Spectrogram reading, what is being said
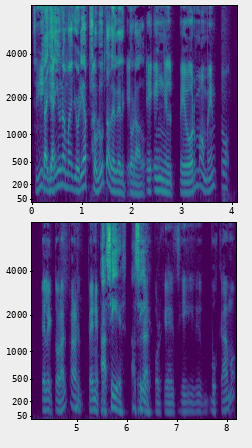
Sí, o sea, ya hay una mayoría absoluta del electorado. eh, en el peor momento electoral para el PNP. así es, así O sea, es. Porque si buscamos,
